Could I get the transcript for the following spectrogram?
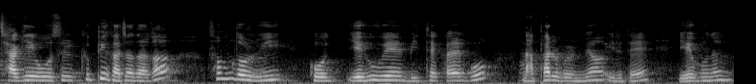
자기의 옷을 급히 가져다가 섬돌 위 곧 예후의 밑에 깔고 나팔을 불며 이르되 예후는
